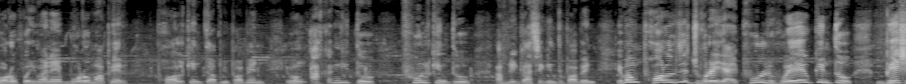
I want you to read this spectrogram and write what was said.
বড় পরিমাণে বড় মাপের ফল কিন্তু আপনি পাবেন এবং আকাঙ্ক্ষিত ফুল কিন্তু আপনি গাছে কিন্তু পাবেন এবং ফল যে ঝরে যায়, ফুল হয়েও কিন্তু বেশ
